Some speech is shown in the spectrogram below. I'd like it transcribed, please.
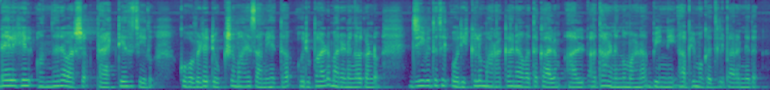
ഡൽഹിയിൽ ഒന്നര വർഷം പ്രാക്ടീസ് ചെയ്തു. കോവിഡ് രൂക്ഷമായ സമയത്ത് ഒരുപാട് മരണങ്ങൾ കണ്ടു. ജീവിതത്തിൽ ഒരിക്കലും മറക്കാനാവാത്ത കാലം അതാണെന്നുമാണ് ബിന്നി അഭിമുഖത്തിൽ പറഞ്ഞത്.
